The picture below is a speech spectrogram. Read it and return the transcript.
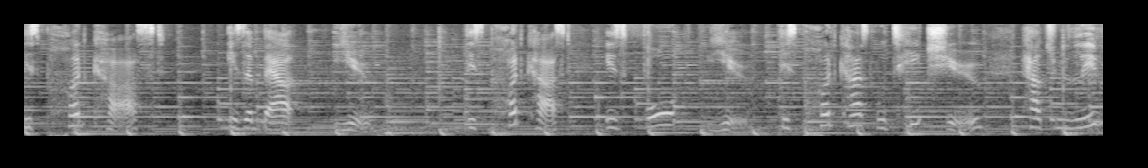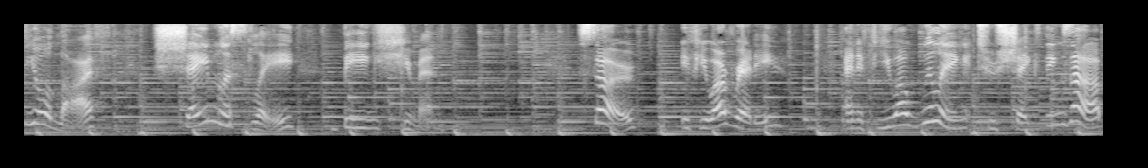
This podcast is about you. This podcast is for you. This podcast will teach you how to live your life shamelessly being human. So, if you are ready and if you are willing to shake things up,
